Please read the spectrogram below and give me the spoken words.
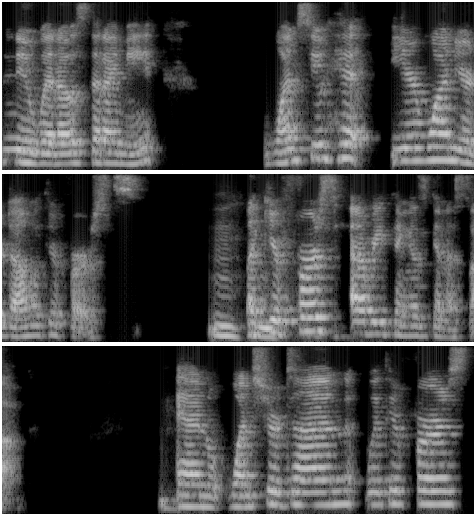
new widows that i meet once you hit year one, you're done with your firsts. Mhm. Like your first, everything is going to suck. Mhm. And once you're done with your first,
